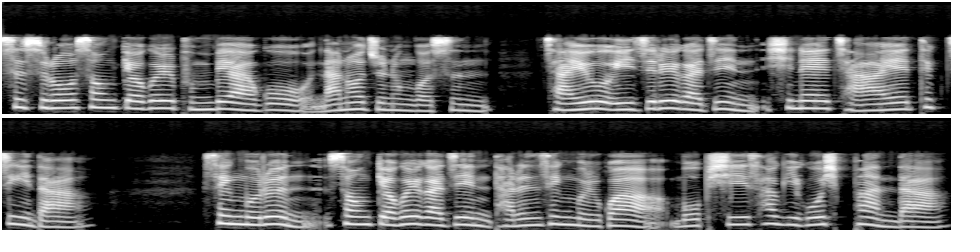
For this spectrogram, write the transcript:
스스로 성격을 분배하고 나눠주는 것은 자유의지를 가진 신의 자아의 특징이다. 생물은 성격을 가진 다른 생물과 몹시 사귀고 싶어 한다.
